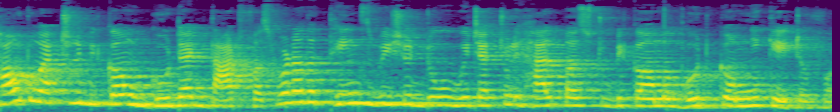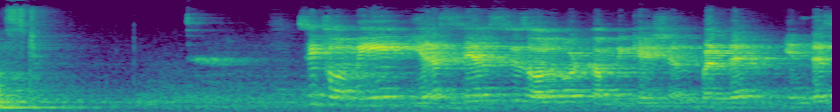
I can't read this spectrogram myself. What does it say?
how to actually become good at that first? What are the things we should do which actually help us to become a good communicator first? See, for me, yes, sales is all about communication, but then in this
